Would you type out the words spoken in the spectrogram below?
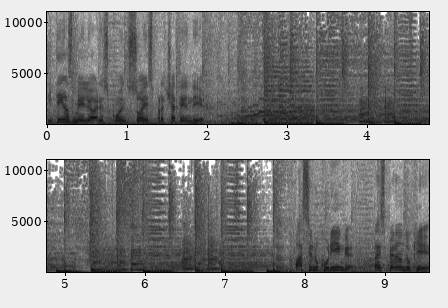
e tem as melhores condições para te atender. Passe no Coringa. Tá esperando o quê?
